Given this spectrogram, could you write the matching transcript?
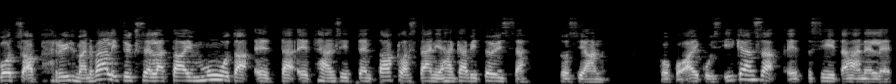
WhatsApp-ryhmän välityksellä tai muuta, että, että hän sitten taklasi tämän ja hän kävi töissä tosiaan koko aikuisikänsä, että siitä hänelle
